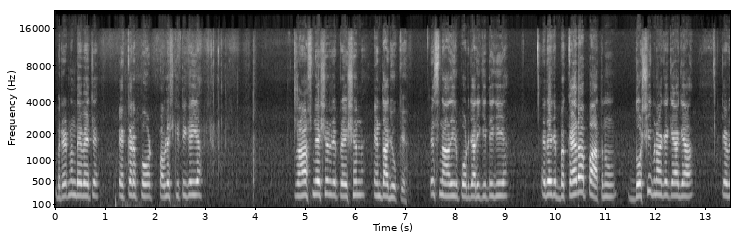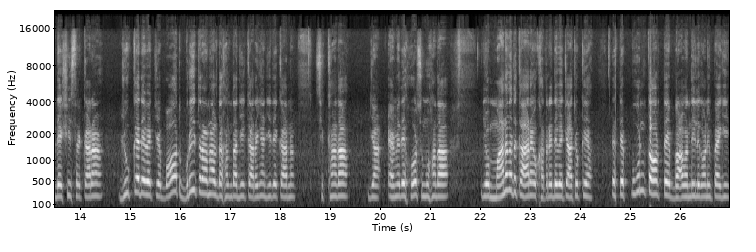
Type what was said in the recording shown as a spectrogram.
ਬ੍ਰਿਟਨ ਦੇ ਵਿੱਚ ਇੱਕ ਰਿਪੋਰਟ ਪਬਲਿਸ਼ ਕੀਤੀ ਗਈ ਆ। ਟ੍ਰਾਂਸਨੇਸ਼ਨਲ ਰਿਪਰੇਸ਼ਨ ਇਨ ਦਾ ਯੂਕੇ ਇਸ ਨਾਂ ਦੀ ਰਿਪੋਰਟ ਜਾਰੀ ਕੀਤੀ ਗਈ ਹੈ ਇਹਦੇ ਵਿੱਚ ਬਕਾਇਦਾ ਭਾਰਤ ਨੂੰ ਦੋਸ਼ੀ ਬਣਾ ਕੇ ਕਿਹਾ ਗਿਆ ਕਿ ਵਿਦੇਸ਼ੀ ਸਰਕਾਰਾਂ ਯੂਕੇ ਦੇ ਵਿੱਚ ਬਹੁਤ ਬੁਰੀ ਤਰ੍ਹਾਂ ਨਾਲ ਦਖਲਅੰਦਾਜ਼ੀ ਕਰ ਰਹੀਆਂ, ਜਿਹਦੇ ਕਾਰਨ ਸਿੱਖਾਂ ਦਾ ਜਾਂ ਐਵੇਂ ਦੇ ਹੋਰ ਸਮੂਹਾਂ ਦਾ ਜੋ ਮਾਨਵ ਅਧਿਕਾਰ ਹੈ, ਉਹ ਖਤਰੇ ਦੇ ਵਿੱਚ ਆ ਚੁੱਕੇ ਆ। ਇਸ ਤੇ ਪੂਰਨ ਤੌਰ ਤੇ ਪਾਬੰਦੀ ਲਗਾਉਣੀ ਪੈਗੀ।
